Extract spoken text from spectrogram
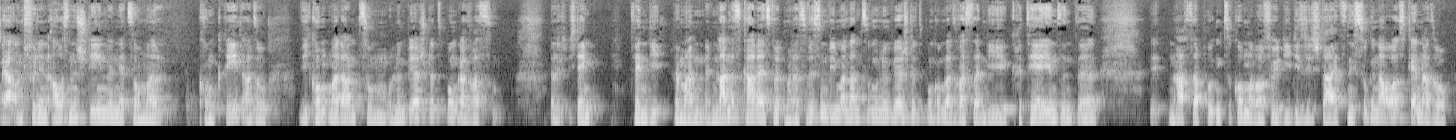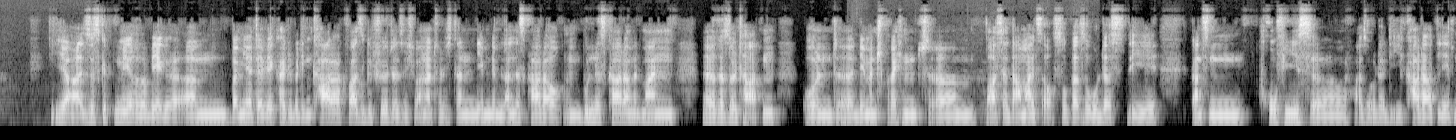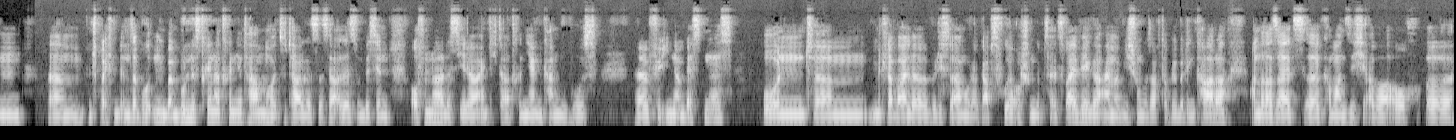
Ja, und für den Außenstehenden jetzt nochmal konkret, also wie kommt man dann zum Olympiastützpunkt? Also was, also ich denke, wenn die, wenn man im Landeskader ist, wird man das wissen, wie man dann zum Olympiastützpunkt kommt, also was dann die Kriterien sind, äh, nach Saarbrücken zu kommen, aber für die, die sich da jetzt nicht so genau auskennen, also ja, also es gibt mehrere Wege. Ähm, bei mir hat der Weg halt über den Kader quasi geführt. Also ich war natürlich dann neben dem Landeskader auch im Bundeskader mit meinen äh, Resultaten und äh, dementsprechend ähm, war es ja damals auch sogar so, dass die ganzen Profis, äh, also oder die Kaderathleten ähm, entsprechend in Saarbrücken beim Bundestrainer trainiert haben. Heutzutage ist das ja alles so ein bisschen offener, dass jeder eigentlich da trainieren kann, wo es äh, für ihn am besten ist. Und ähm, mittlerweile würde ich sagen, oder gab es früher auch schon, gibt es halt zwei Wege. Einmal, wie ich schon gesagt habe, über den Kader. Andererseits äh, kann man sich aber auch äh,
